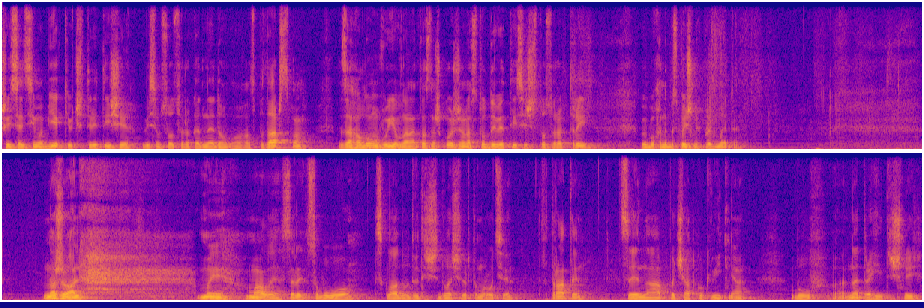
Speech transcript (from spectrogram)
67 об'єктів, 4841 домогосподарства. Загалом виявлено та знешкоджено 109 тисяч 143 вибухонебезпечних предмети. На жаль, ми мали серед особового складу у 2024 році втрати. Це на початку квітня був е, найтрагічніший,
